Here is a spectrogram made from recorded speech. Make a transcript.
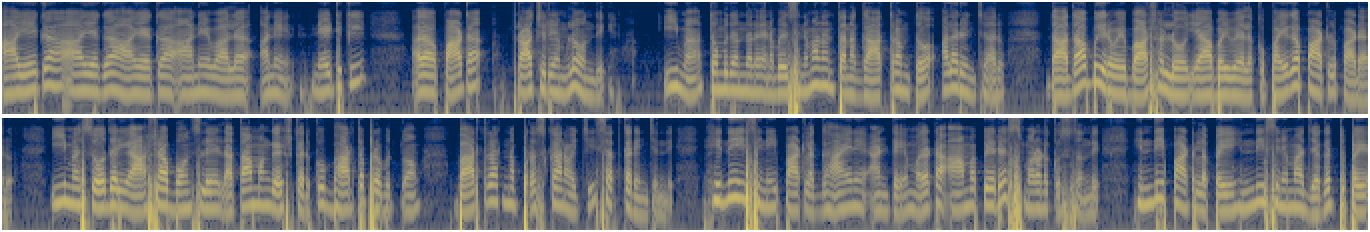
ఆయగా ఆయగా ఆయగా ఆనేవాల అనే నేటికి ఆ పాట ప్రాచుర్యంలో ఉంది. ఈమె తొమ్మిది వందల ఎనభై సినిమాలను తన గాత్రంతో అలరించారు. దాదాపు ఇరవై భాషల్లో యాభై వేలకు పైగా పాటలు పాడారు. ఈమె సోదరి ఆశా భోన్స్లే లతా మంగేష్కర్కు భారత ప్రభుత్వం భారతరత్న పురస్కారం ఇచ్చి సత్కరించింది. హిందీ సినీ పాటల గాయని అంటే మొదట ఆమె పేరే స్మరణకొస్తుంది. హిందీ పాటలపై హిందీ సినిమా జగత్తుపై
